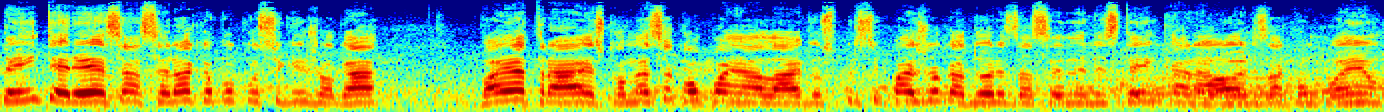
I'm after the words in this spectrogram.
tem interesse, ah, será que eu vou conseguir jogar? Vai atrás, começa a acompanhar a live. Os principais jogadores da cena, eles têm canal, eles acompanham,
